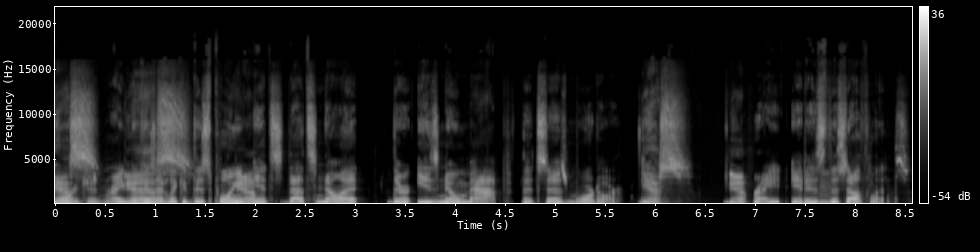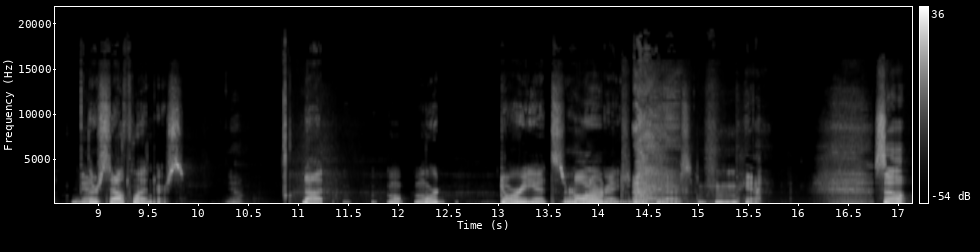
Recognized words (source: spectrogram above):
origin, right? Because at, like at this point, Yeah. it's that's not there is no map that says Mordor, yes, yeah, right? It is the Southlands. Mm-hmm. Yeah. They're Southlanders, yeah. not m- Mordorians or Mord- whatever. right? Who knows? yeah. So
